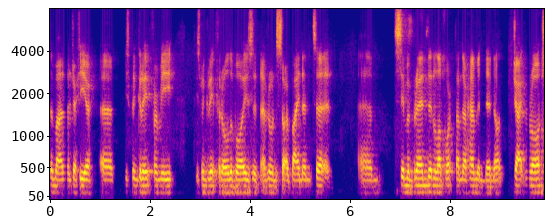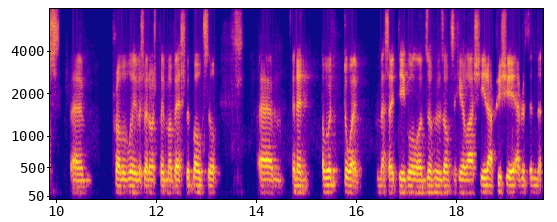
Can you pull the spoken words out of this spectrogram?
the manager here. Uh, he's been great for me. He's been great for all the boys, and everyone's sort of buying into it. Um, same with Brendan, I love worked under him, and then Jack Ross um, probably was when I was playing my best football. So, um, and then I would don't want to miss out Diego Alonso, who was obviously here last year. I appreciate everything that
